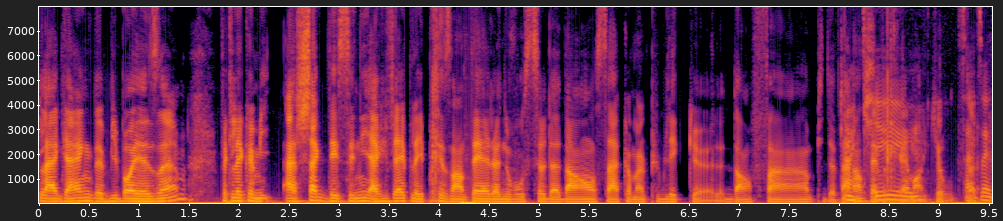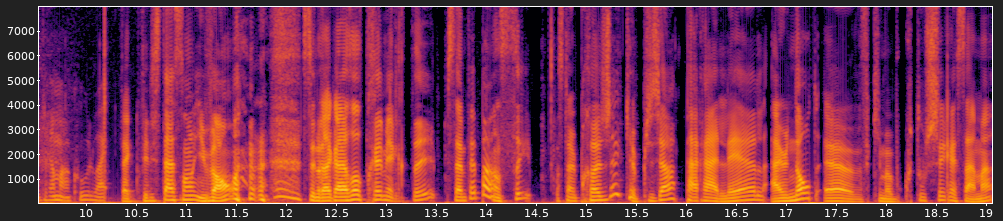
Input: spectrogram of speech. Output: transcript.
la gang de B-Boyism. Fait que là, comme à chaque décennie, il arrivait et il présentait le nouveau style de danse à comme un public euh, d'enfants puis de parents. C'était vraiment cool. Ça devait être vraiment cool, ouais. Fait que félicitations, Yvon. c'est une reconnaissance très méritée. Puis ça me fait penser, c'est un projet qui a plusieurs parallèles à une autre œuvre qui m'a beaucoup touché récemment,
